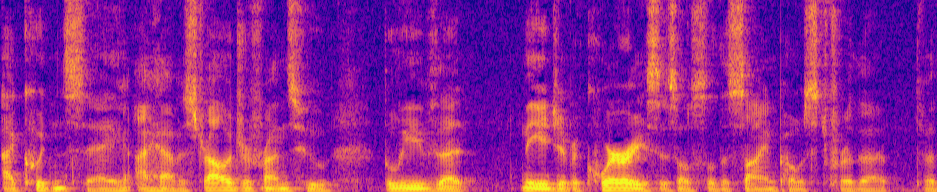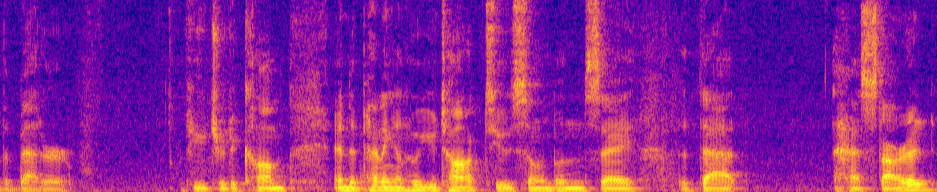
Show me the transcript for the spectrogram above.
I couldn't say. I have astrologer friends who believe that the age of Aquarius is also the signpost for the for the better future to come. And depending on who you talk to, some of them say that that has started.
